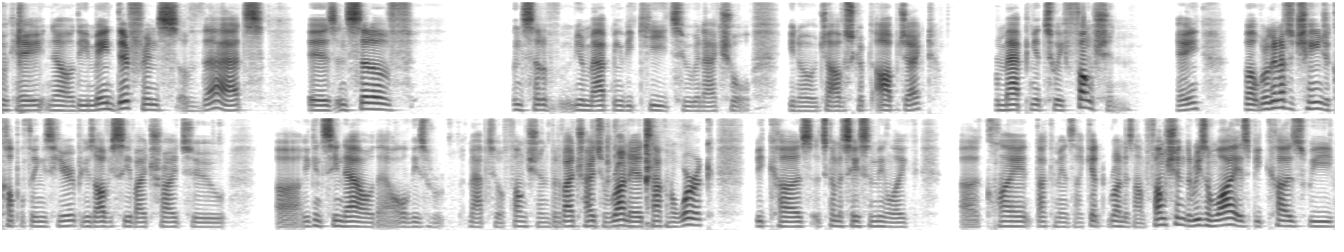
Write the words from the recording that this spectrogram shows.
Okay, now the main difference of that is instead of instead of you know mapping the key to an actual you know JavaScript object, we're mapping it to a function. Okay, but we're gonna have to change a couple things here because obviously if I try to uh, you can see now that all these map to a function, but if I try to run it, it's not going to work because it's going to say something like uh, client documents like get run is not a function. The reason why is because we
